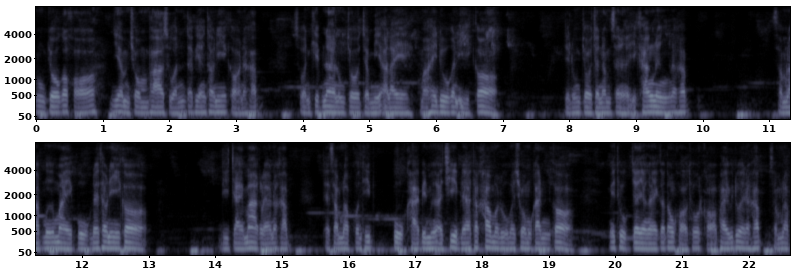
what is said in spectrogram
ลุงโจก็ขอเยี่ยมชมพาสวนแต่เพียงเท่านี้ก่อนนะครับ ส่วนคลิปหน้าลุงโจจะมีอะไรมาให้ดูกันอีกก็ เดี๋ยวลุงโจจะนำเสนออีกครั้งหนึ่งนะครับสำหรับมือใหม่ปลูกได้เท่านี้ก็ ดีใจมากแล้วนะครับ แต่สำหรับคนที่ปลูกขายเป็นมืออาชีพแล้ว ถ้าเข้ามาดูมาชมกันก็ไม่ถูกใจยังไงก็ต้องขอโทษขออภัยไว้ด้วยนะครับสำหรับ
